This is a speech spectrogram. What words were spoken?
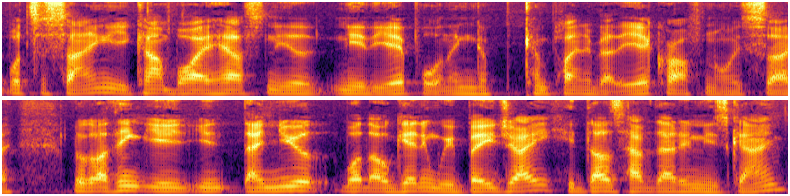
what's the saying? You can't buy a house near near the airport and then c- complain about the aircraft noise. So, look, I think you, you, they knew what they were getting with BJ. He does have that in his game.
